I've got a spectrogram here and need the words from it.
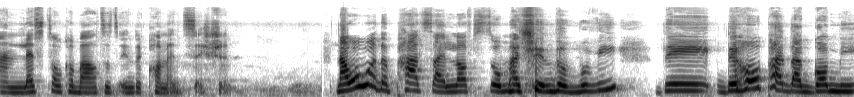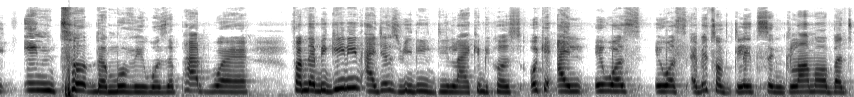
and let's talk about it in the comment section. Now, what were the parts I loved so much in the movie? The, the whole part that got me into the movie was the part where from the beginning i just really didn't like it because okay i it was it was a bit of glitz and glamour but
